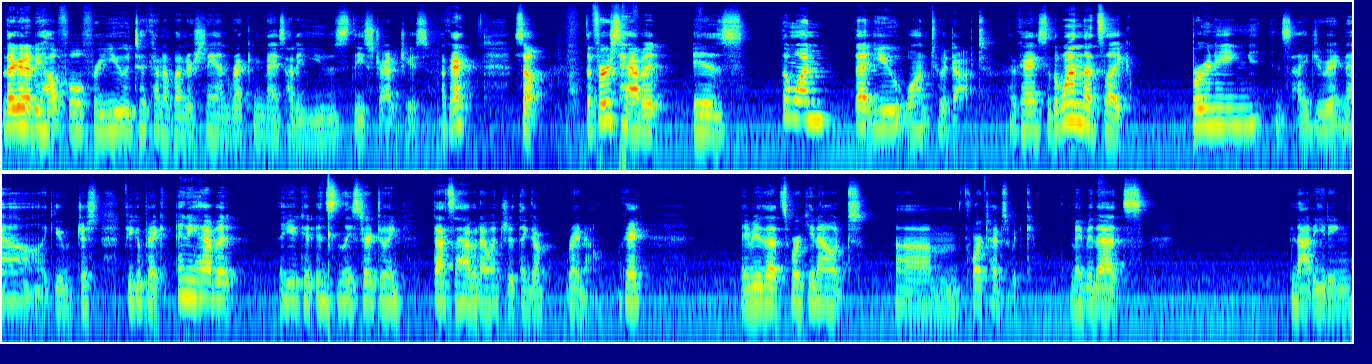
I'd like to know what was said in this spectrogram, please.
they're going to be helpful for you to kind of understand, recognize how to use these strategies. Okay? So, the first habit is the one that you want to adopt. Okay? So, the one that's like burning inside you right now, like you just, if you could pick any habit that you could instantly start doing, that's the habit I want you to think of right now. Okay? Maybe that's working out um, four times a week. Maybe that's not eating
